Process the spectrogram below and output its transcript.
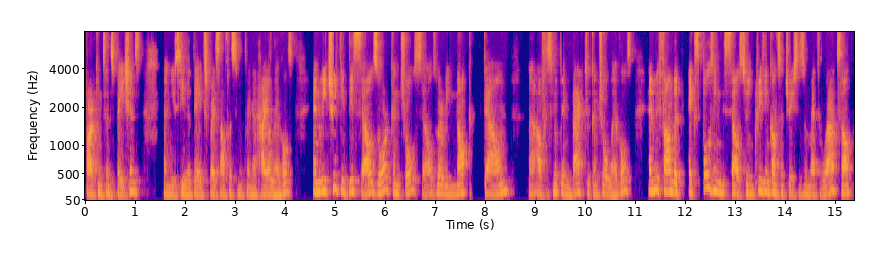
Parkinson's patients, and you see that they express alpha-synuclein at higher levels. And we treated these cells or control cells where we knock down uh, alpha-synuclein back to control levels. And we found that exposing these cells to increasing concentrations of methylglyoxal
